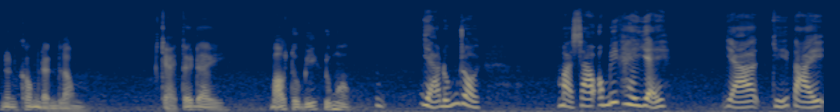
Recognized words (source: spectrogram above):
Nên không đành lòng Chạy tới đây báo tôi biết đúng không? Dạ đúng rồi. Mà sao ông biết hay vậy? Dạ chỉ tại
